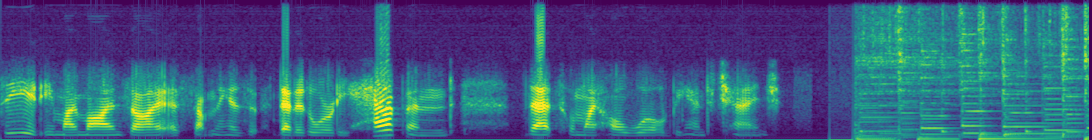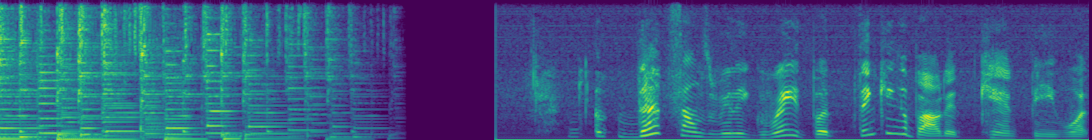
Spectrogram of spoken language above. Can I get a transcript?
see it in my mind's eye as something as, that had already happened. That's when my whole world began to change. That sounds really great, but thinking about it can't be what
